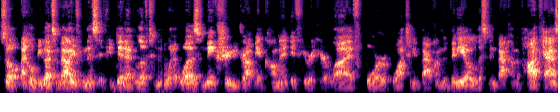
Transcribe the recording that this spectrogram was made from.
So I hope you got some value from this. If you did, I'd love to know what it was. Make sure you drop me a comment if you're here live or watching it back on the video, listening back on the podcast.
